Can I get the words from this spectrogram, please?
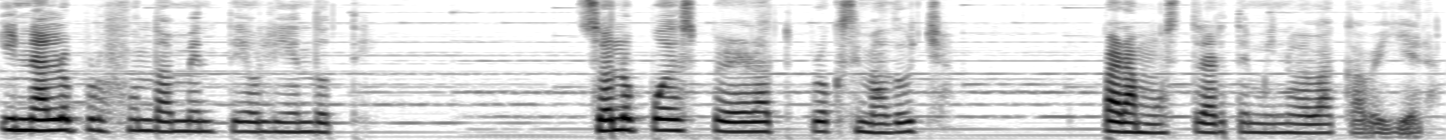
Inhalo profundamente oliéndote. Solo puedo esperar a tu próxima ducha para mostrarte mi nueva cabellera.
